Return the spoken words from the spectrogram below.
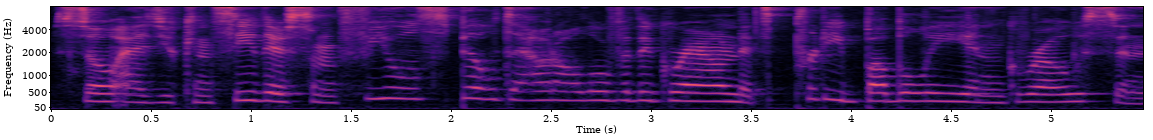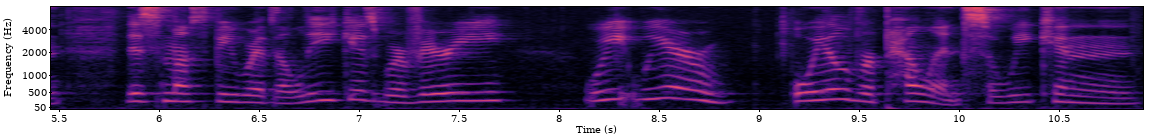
So as you can see, there's some fuel spilled out all over the ground. It's pretty bubbly and gross, and this must be where the leak is. We're very, we, we are oil repellent, so we can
